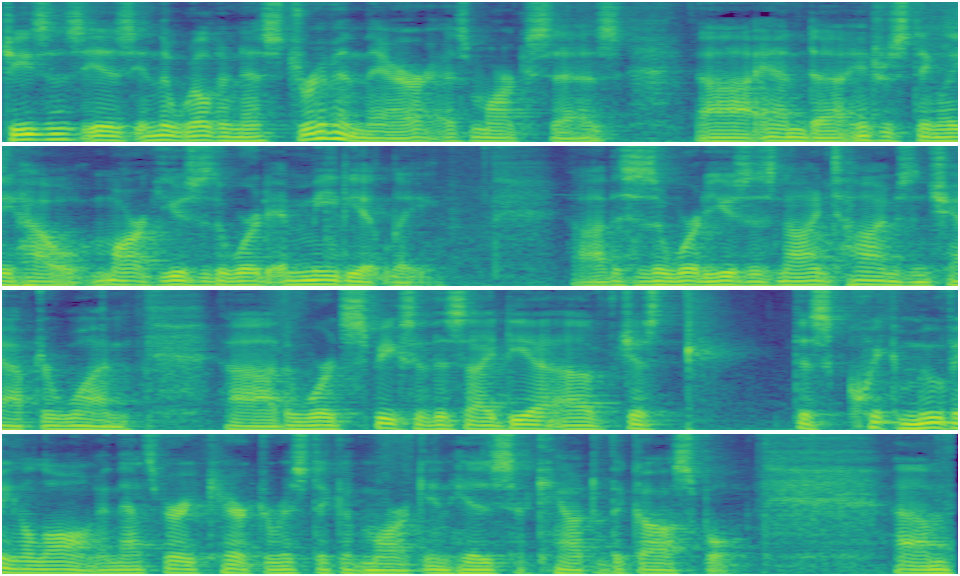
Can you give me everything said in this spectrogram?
Jesus is in the wilderness, driven there, as Mark says. Uh, and uh, interestingly, how Mark uses the word immediately. Uh, this is a word he uses nine times in chapter one. Uh, the word speaks of this idea of just this quick moving along, and that's very characteristic of Mark in his account of the gospel. Um,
